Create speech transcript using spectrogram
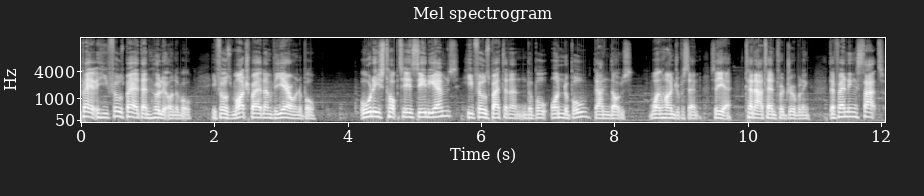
better, he feels better than Gullit on the ball. He feels much better than Vieira on the ball. All these top tier CDMs, he feels better than the ball on the ball than those. 100%. So yeah, 10 out of 10 for dribbling. Defending stats,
